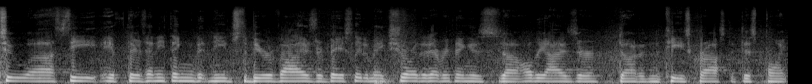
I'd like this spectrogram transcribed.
to uh, see if there's anything that needs to be revised, or basically to make sure that everything is, uh, all the i's are dotted and the t's crossed at this point.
